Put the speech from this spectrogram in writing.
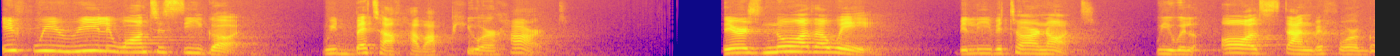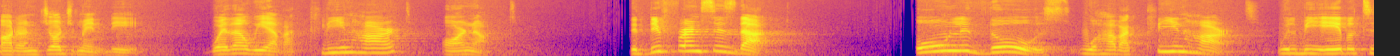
If we really want to see God, we'd better have a pure heart. There is no other way, believe it or not. We will all stand before God on Judgment Day, whether we have a clean heart or not. The difference is that only those who have a clean heart will be able to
